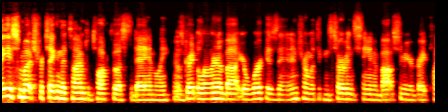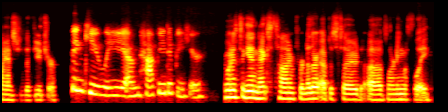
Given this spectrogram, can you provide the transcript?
Thank you so much for taking the time to talk to us today, Emily. It was great to learn about your work as an intern with the Conservancy and about some of your great plans for the future. Thank you, Lee. I'm happy to be here. Join us again next time for another episode of Learning with Lee.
